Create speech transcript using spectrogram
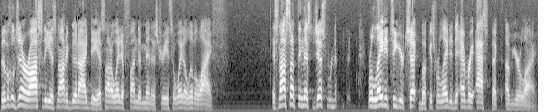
Biblical generosity is not a good idea. It's not a way to fund a ministry, it's a way to live a life. It's not something that's just re- related to your checkbook, it's related to every aspect of your life.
